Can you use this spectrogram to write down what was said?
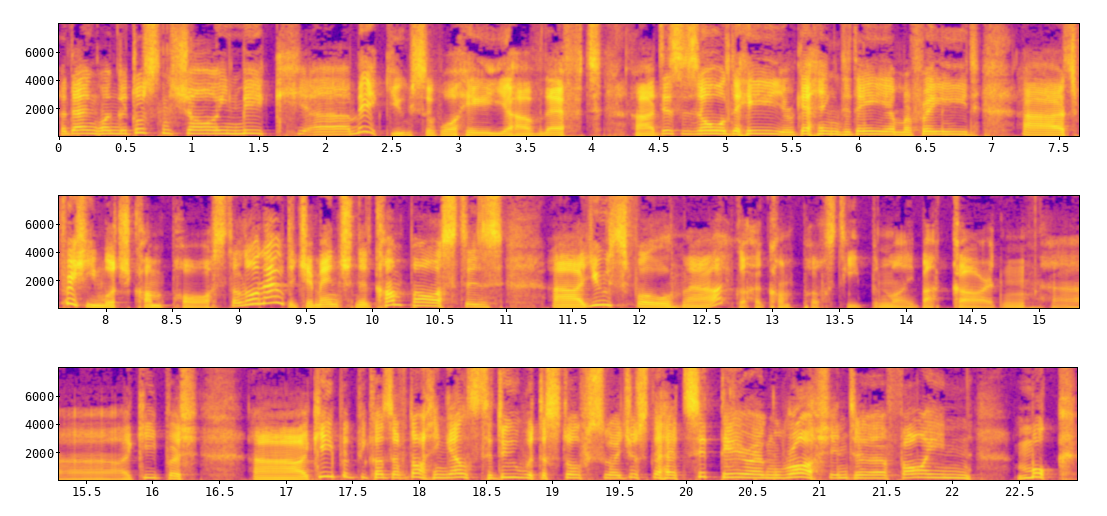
and then when it doesn't shine, make uh, make use of what hay you have left. this is all the hay you're getting today, I'm afraid. it's pretty much compost. Although now that you mention it, compost is uh, useful. Uh, I've got a compost heap in my back garden. Uh, I keep it. Uh, I keep it because I've nothing else to do with the stuff, so I just let sit there and rot into a fine muck.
